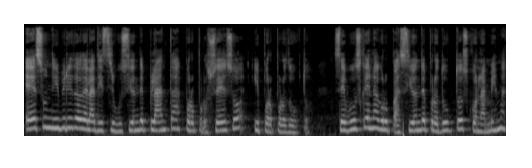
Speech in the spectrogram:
es un híbrido de la distribución de plantas por proceso y por producto. Se busca en la agrupación de productos con las mismas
